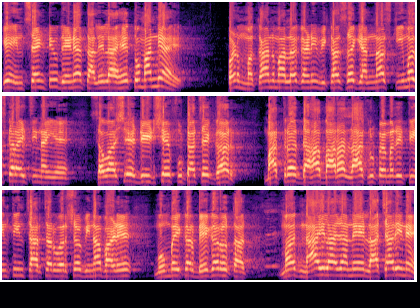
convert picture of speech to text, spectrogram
की इन्सेंटिव्ह देण्यात आलेला आहे तो मान्य आहे. पण मकान मालक आणि विकासक यांना स्कीमच करायची नाहीये. सव्वाशे दीडशे फुटाचे घर मात्र दहा बारा लाख रुपयामध्ये तीन तीन चार चार वर्ष विना भाडे मुंबईकर बेघर होतात. मग नाईलाजाने लाचारीने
